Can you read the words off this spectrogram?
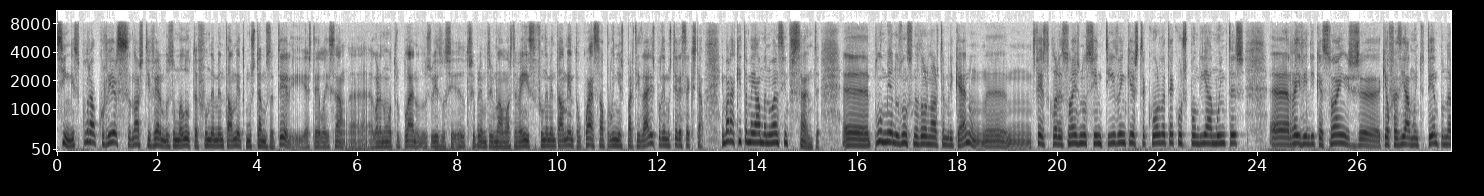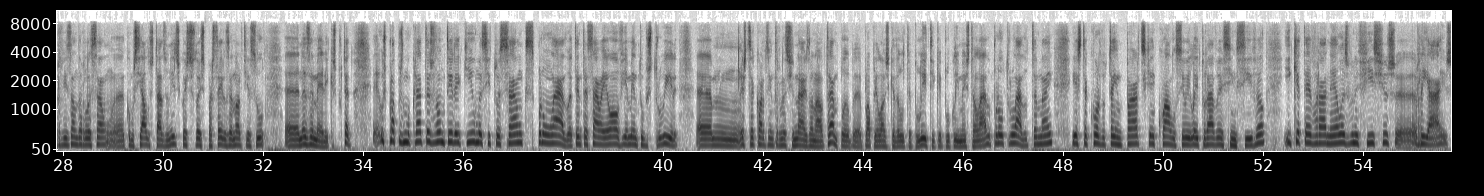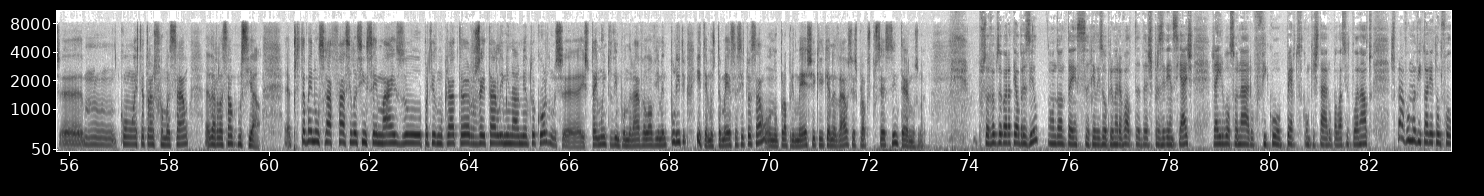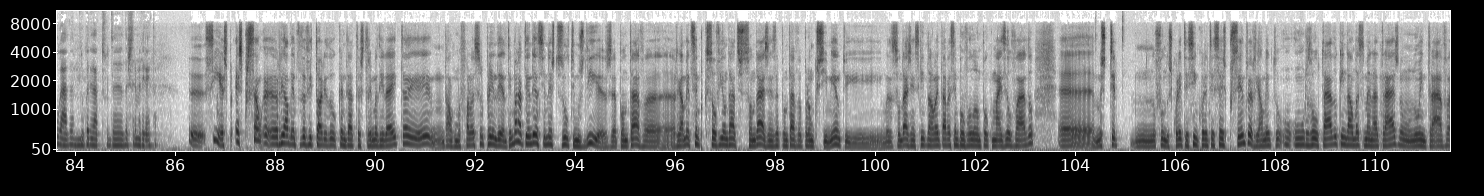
Sim, isso poderá ocorrer se nós tivermos uma luta fundamentalmente como estamos a ter, e esta eleição, ah, agora num outro plano do juízo do Supremo Tribunal mostra bem isso, fundamentalmente ou quase só por linhas partidárias, podemos ter essa questão. Embora aqui também há uma nuance interessante. Uh, pelo menos um senador norte-americano uh, fez declarações no sentido em que este acordo até correspondia a muitas reivindicações que ele fazia há muito tempo na revisão da relação comercial dos Estados Unidos com estes dois parceiros, a Norte e a Sul, uh, nas Américas. Portanto, uh, os próprios democratas vão ter aqui uma situação que, se por um lado a tentação é obviamente obstruir um, ehm, estes acordos internacionais de Donald Trump, pela própria lógica da luta política e pelo clima instalado, por outro lado também este acordo tem partes que é qual o seu eleitorado é sensível e que até verá nelas benefícios uh, reais com esta transformação da relação comercial. Eh, porque também não será fácil assim, sem mais, o Partido Democrata rejeitar liminarmente o acordo, mas uh, isto tem muito de imponderável, obviamente, político. E temos também essa situação no próprio México e Canadá, os seus próprios processos internos, não é? Professor, vamos agora até ao Brasil, onde ontem se realizou a primeira volta das presidenciais. Jair Bolsonaro ficou perto de conquistar o Palácio do Planalto. Esperava uma vitória tão folgada do candidato da, da extrema-direita? Eh, sim, a expressão eh, realmente da vitória do candidato da extrema-direita é, de alguma forma, surpreendente. Embora a tendência nestes últimos dias apontava, realmente, sempre que se ouviam dados de sondagens, apontava para um crescimento e uma sondagem seguinte normalmente estava sempre um valor um pouco mais elevado, eh, mas ter no fundo, os 45%, 46% é realmente um, um, resultado que ainda há uma semana atrás não, não entrava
